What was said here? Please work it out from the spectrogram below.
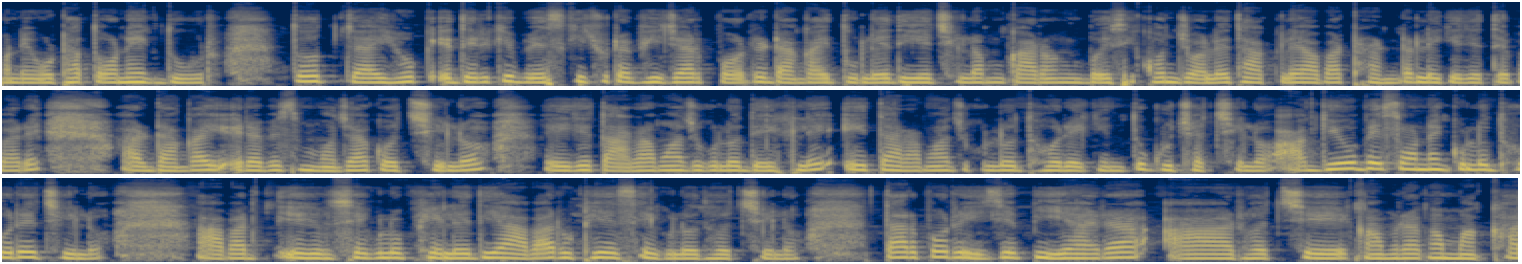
মানে ওঠা তো অনেক দূর। তো যাই হোক, এদেরকে বেশ কিছুটা ভিজার পরে ডাঙায় তুলে দিয়েছিলাম, কারণ বেশিক্ষণ জলে থাকলে আবার ঠান্ডা লেগে যেতে পারে। আর ডাঙায় এরা বেশ মজা করছিল। এই যে তারা মাছগুলো দেখলে, এই তারা মাছগুলো ধরে কিন্তু গুছাচ্ছিল। আগেও বেশ অনেকগুলো ধরেছিল আবার সেগুলো ফেলে দিয়ে আবার উঠে এসে এগুলো ধরছিল। তারপর এই যে পিয়ারা আর হচ্ছে কামরাঙা মাখা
